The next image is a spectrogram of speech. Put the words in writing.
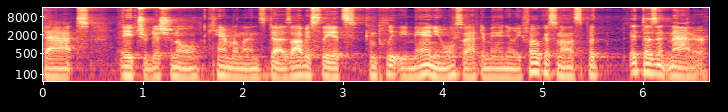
that a traditional camera lens does. Obviously, it's completely manual, so I have to manually focus on all this, but it doesn't matter.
